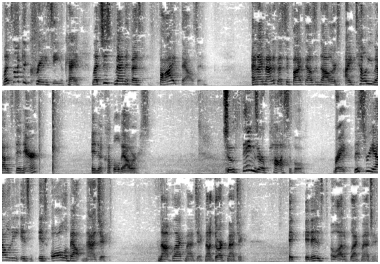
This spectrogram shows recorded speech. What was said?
let's not get crazy, okay? Let's just manifest 5,000. And I manifested $5,000. I tell you out of thin air in a couple of hours. So things are possible, right? This reality is is all about magic. Not black magic, not dark magic. It, it is a lot of black magic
